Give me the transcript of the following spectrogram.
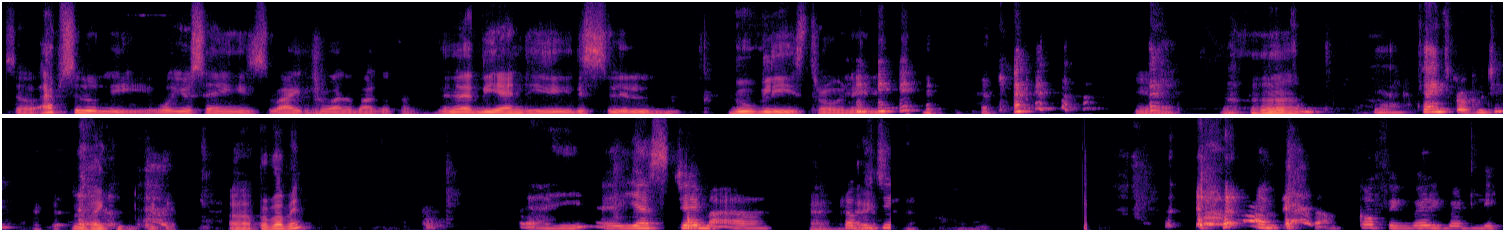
so absolutely, what you're saying is right throughout the Bhagavatam. And at the end, he this little googly is thrown in. yeah. yeah. Thanks, Prabhuji. No, thank you. Thank you. Uh, Prabhaben? Uh, uh, yes, Jay, Ma- uh, Prabhuji. I'm coughing very badly.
